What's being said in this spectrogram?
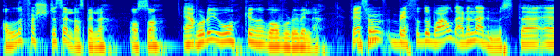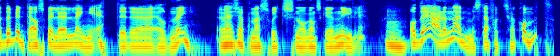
aller første Zelda-spillet også, Ja. hvor du jo kunne gå hvor du ville. For jeg tror Breath of the Wild er det nærmeste eh, Det begynte jeg å spille lenge etter eh, Elden Ring. Jeg kjøpte meg Switch nå ganske nylig. Og det er det nærmeste jeg faktisk har kommet.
